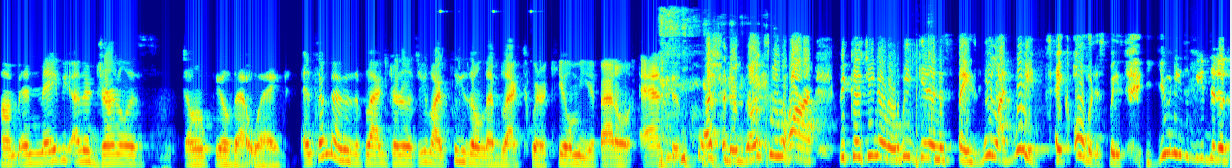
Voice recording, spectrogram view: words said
um, and maybe other journalists don't feel that way. And sometimes as a black journalist, you're like, please don't let black Twitter kill me if I don't ask this question or go too hard. Because you know, when we get into space, we're like, we need to take over the space. You need to be the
